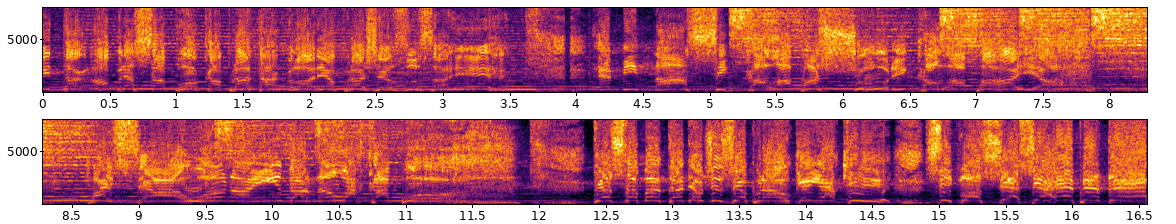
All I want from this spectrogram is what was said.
Eita, abre essa boca para dar glória para Jesus aí. Eminace calabachuri calabaia. Vai ser o ano eu dizer para alguém aqui: se você se arrepender,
